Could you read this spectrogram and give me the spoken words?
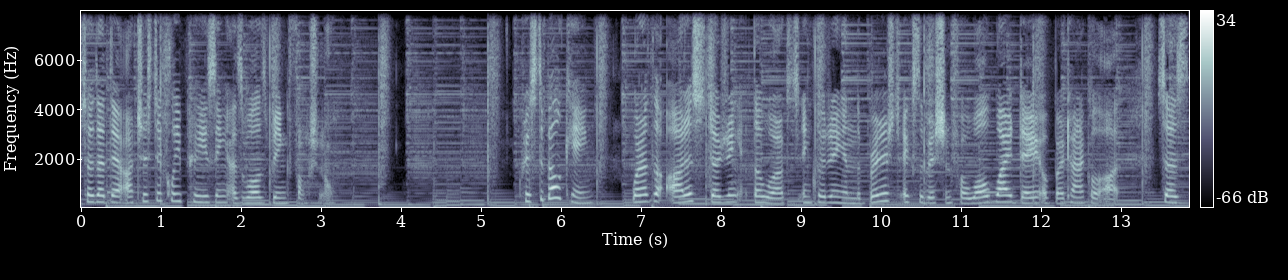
so that they're artistically pleasing as well as being functional. Christabel King, one of the artists judging the works included in the British exhibition for Worldwide Day of Botanical Art, says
